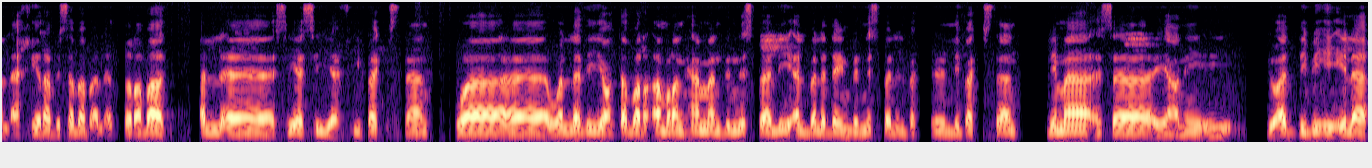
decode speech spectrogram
الأخيرة بسبب الاضطرابات السياسية في باكستان والذي يعتبر أمرا هاما بالنسبة للبلدين بالنسبة لباكستان لما يعني يؤدي به إلى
